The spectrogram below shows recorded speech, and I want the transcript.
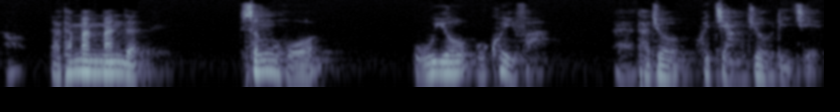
啊，那他慢慢的生活无忧无匮乏，哎，他就会讲究礼节。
